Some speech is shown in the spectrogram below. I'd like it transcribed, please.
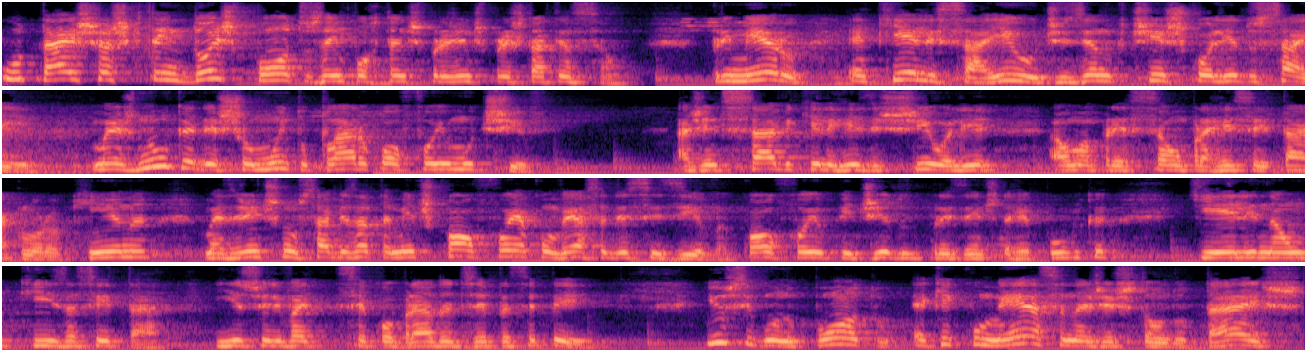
o Taixa acho que tem dois pontos é importantes para a gente prestar atenção. Primeiro é que ele saiu dizendo que tinha escolhido sair, mas nunca deixou muito claro qual foi o motivo. A gente sabe que ele resistiu ali a uma pressão para receitar a cloroquina, mas a gente não sabe exatamente qual foi a conversa decisiva, qual foi o pedido do presidente da República que ele não quis aceitar. E isso ele vai ser cobrado a dizer para a CPI. E o segundo ponto é que começa na gestão do TAIS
